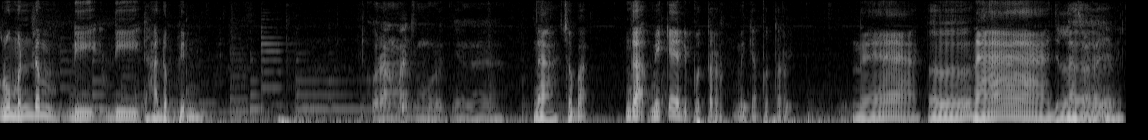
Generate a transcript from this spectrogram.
lu mendem di dihadepin. Kurang maju mulutnya nah. Nah, coba. Enggak, mic-nya diputer, mic-nya puter. Nah. Nah, jelas suaranya nih.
